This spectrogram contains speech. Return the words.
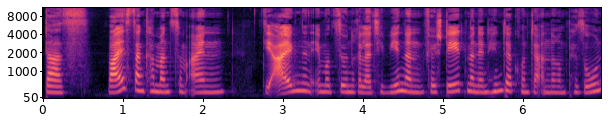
das weiß, dann kann man zum einen die eigenen Emotionen relativieren, dann versteht man den Hintergrund der anderen Person.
